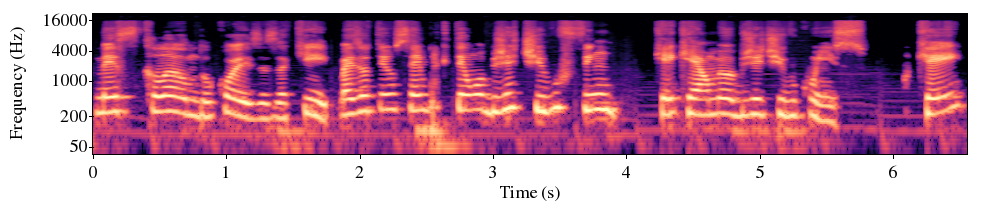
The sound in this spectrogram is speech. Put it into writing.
mesclando coisas aqui? Mas eu tenho sempre que ter um objetivo fim. O que, que é o meu objetivo com isso? Ok?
